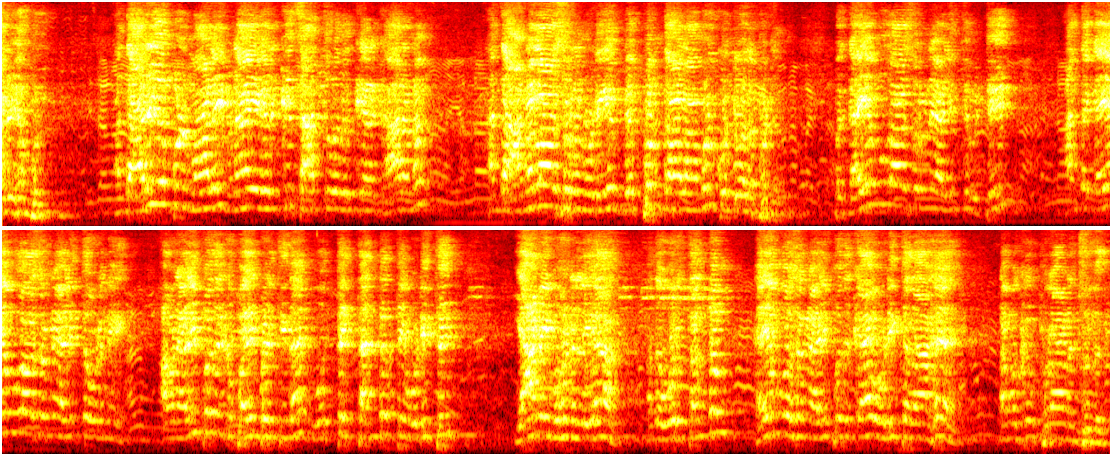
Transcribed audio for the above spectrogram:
அருகம்புல். அந்த அருகம்புல் மாலை விநாயகருக்கு சாத்துவதற்கான காரணம் அந்த அனலாசுரனுடைய வெப்பம் தாழாமல் கொண்டு வரப்பட்டது. இப்ப கயமுகாசுரனை அழித்து விட்டு அந்த கயமுகாசுரனை அழித்த உடனே அவனை அழிப்பதற்கு பயன்படுத்தி தான் ஒத்தை தந்தத்தை ஒடித்து யானை போகணும் இல்லையா? அந்த ஒரு தந்தம் கயமுகாசுரனை அழிப்பதற்காக ஒடித்ததாக நமக்கு புராணம் சொல்லுது.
